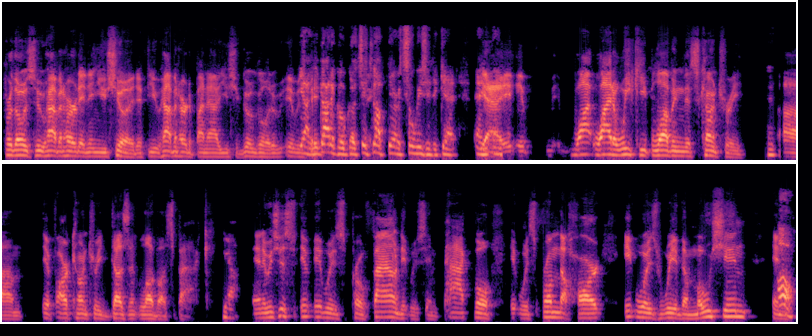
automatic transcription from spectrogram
for those who haven't heard it, and you should. If you haven't heard it by now, you should Google it. It was Yeah, you got to go. go. It's up there. It's so easy to get. And, yeah. and- it, why why do we keep loving this country Mm. um, if our country doesn't love us back? Yeah. And it was just it, it was profound. It was impactful. It was from the heart. It was with emotion and Oh.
